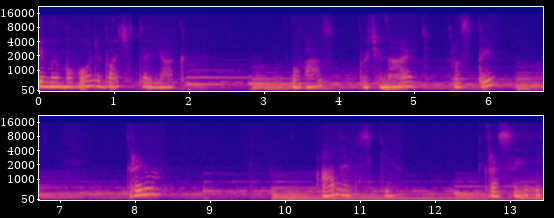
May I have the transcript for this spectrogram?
І мимоволі бачите, як у вас починають рости крила ангельські, красиві,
